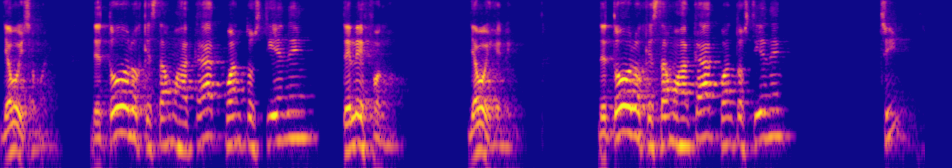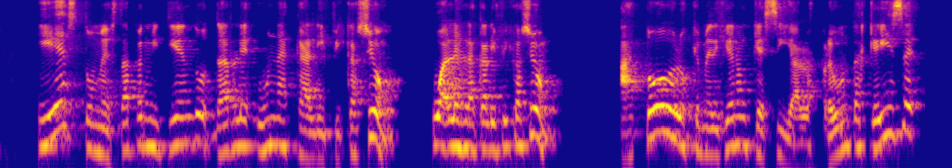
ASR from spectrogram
Ya voy, Samuel. De todos los que estamos acá, ¿cuántos tienen teléfono? Ya voy, Jenny. De todos los que estamos acá, ¿cuántos tienen? ¿Sí? Y esto me está permitiendo darle una calificación. ¿Cuál es la calificación? A todos los que me dijeron que sí a las preguntas que hice,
